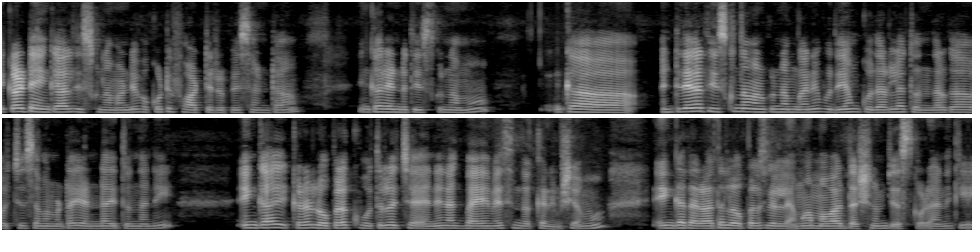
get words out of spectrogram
ఇక్కడ టెంకాయలు తీసుకున్నామండి. ఒకటి ఫార్టీ రూపీస్ అంట. ఇంకా రెండు తీసుకున్నాము. ఇంకా ఇంటి దగ్గర తీసుకుందాం అనుకున్నాం కానీ ఉదయం కుదరలే తొందరగా వచ్చేసామనమాట ఎండ అవుతుందని ఇంకా ఇక్కడ లోపల కోతులు వచ్చాయండి నాకు భయమేసింది ఒక్క నిమిషము. ఇంకా తర్వాత లోపలికి వెళ్ళాము అమ్మవారి దర్శనం చేసుకోవడానికి.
